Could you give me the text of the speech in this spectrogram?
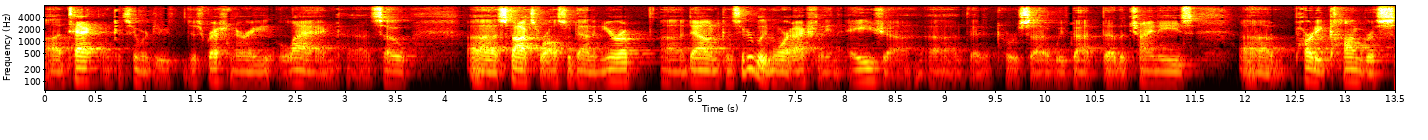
Uh, tech and consumer discretionary lagged. Uh, so uh, stocks were also down in Europe uh, down considerably more actually in Asia. Uh, of course, uh, we've got the Chinese Party Congress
